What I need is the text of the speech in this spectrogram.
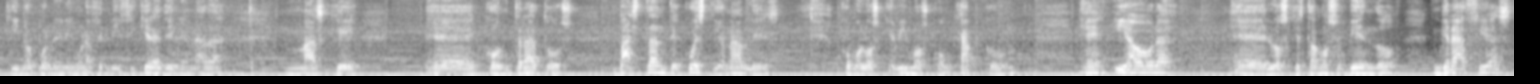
aquí no pone ninguna fe, ni siquiera tiene nada más que eh, contratos bastante cuestionables, como los que vimos con Capcom, eh, y ahora los que estamos viendo gracias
